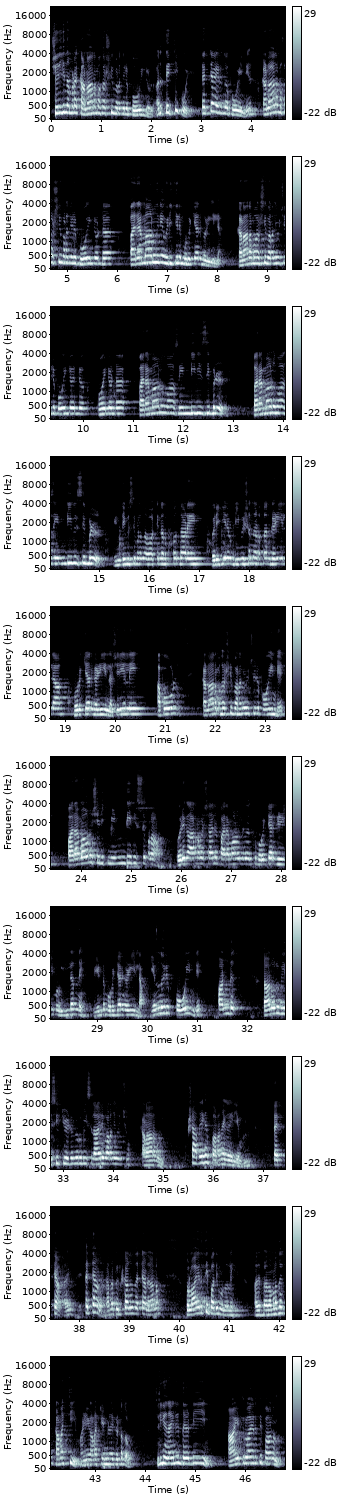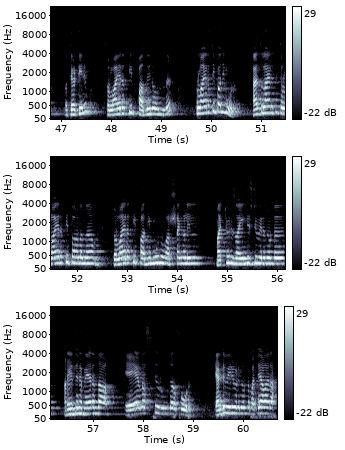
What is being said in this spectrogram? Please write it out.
ശരിക്കും നമ്മുടെ കണാറ മഹർഷി പറഞ്ഞൊരു പോയിന്റ് ഉണ്ട്. അത് തെറ്റിപ്പോയി. തെറ്റായിരുന്നു ആ പോയിന്റ് കണാറ മഹർഷി പറഞ്ഞൊരു പോയിന്റ് ഉണ്ട് പരമാണുവിനെ ഒരിക്കലും മുറിക്കാൻ കഴിയില്ല. കണാറ മഹർഷി പറഞ്ഞു വെച്ചൊരു പോയിന്റ് ഉണ്ട് പോയിന്റ് ഉണ്ട് പരമാണു വാസ് ഇൻഡിവിസിബിൾ. പരമാണു വാസ് ഇൻഡിവിസിബിൾ ഇൻഡിവിസിബിൾ എന്ന വാക്കിന്റെ അർത്ഥം എന്താണ്? ഒരിക്കലും ഡിവിഷൻ നടത്താൻ കഴിയില്ല മുറിക്കാൻ കഴിയില്ല. ശരിയല്ലേ? അപ്പോൾ കണാർ മഹർഷി പറഞ്ഞു വെച്ചൊരു പോയിന്റ് പരമാണു ശരിക്കും ഇൻഡിവിസിബിൾ ആണ്. ഒരു കാരണവശാലും പരമാണു നിങ്ങൾക്ക് മുറിക്കാൻ കഴിയുമോ? ഇല്ലെന്നേ. വീണ്ടും മുറിക്കാൻ കഴിയില്ല. എന്നൊരു പോയിന്റ് പണ്ട് നാനൂറ് ബി സി ടു എഴുന്നൂറ് ബി സിൽ ആര് പറഞ്ഞു വെച്ചു? കണാറ പോയി പക്ഷെ അദ്ദേഹം പറഞ്ഞ കാര്യം തെറ്റാണ് തെറ്റാണ്. കാരണം പിൽക്കാലത്ത് തെറ്റാണ്. കാരണം തൊള്ളായിരത്തി പതിമൂന്ന് അല്ലേ? അത് ഇപ്പൊ നമ്മളത് കണക്ട് ചെയ്യും. വഴി കണക്ട് ചെയ്യുമ്പോഴേ കിട്ടത്തുള്ളൂ. ശരിക്കും നയന്റീൻ തേർട്ടീൻ ആയിരത്തി തൊള്ളായിരത്തി പതിനൊന്ന് തേർട്ടീനും തൊള്ളായിരത്തി പതിനൊന്ന് തൊള്ളായിരത്തി പതിമൂന്ന് ആയിരത്തി തൊള്ളായിരത്തി തൊള്ളായിരത്തി പതിനൊന്ന് തൊള്ളായിരത്തി പതിമൂന്ന് വർഷങ്ങളിൽ മറ്റൊരു സയന്റിസ്റ്റ് വരുന്നുണ്ട്. അദ്ദേഹത്തിന്റെ പേരെന്താ? ഏണസ്റ്റ് റൂദർഫോർഡ് രണ്ടുപേര് വരുന്നുണ്ട്. മറ്റേ ആളാരാ?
